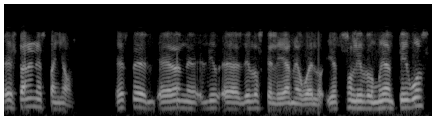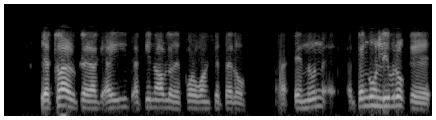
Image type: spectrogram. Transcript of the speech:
están en español. Este eran eh, li- eh, libros que leía mi abuelo y estos son libros muy antiguos. Y eh, claro que ahí aquí no hablo de 401k, pero ah, en un tengo un libro que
